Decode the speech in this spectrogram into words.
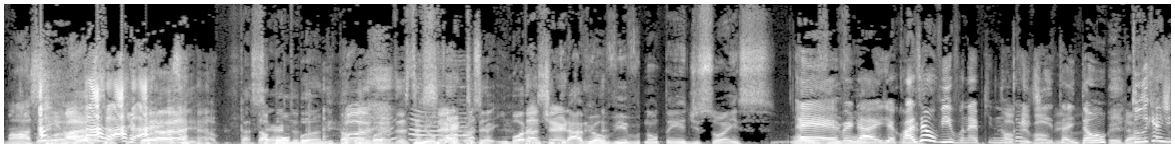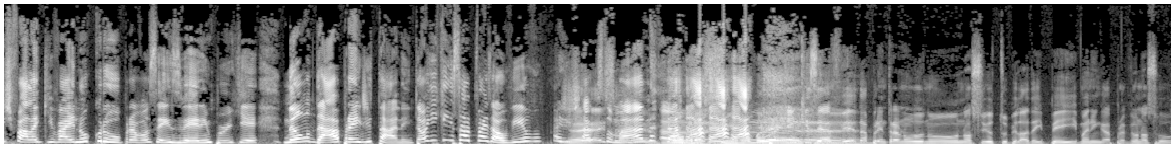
Massa, Boa, massa. boa. Que frase. Tá, Tá certo? bombando, tá bombando. Tá E eu falo certo. pra você, embora Tá a gente certo. grave ao vivo, não tem edições. o ao É vivo- verdade, é quase ao vivo, né? Porque nunca vivo, edita. Então, Verdade. tudo que a gente fala aqui vai no cru pra vocês verem, porque não dá pra editar, né? Então, aqui quem sabe faz ao vivo, a gente É tá acostumado. Ah, Vamos pra cima, Pra moleque. quem quiser ver, dá pra entrar no, no nosso YouTube lá da IPI Maringá pra ver o nosso.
